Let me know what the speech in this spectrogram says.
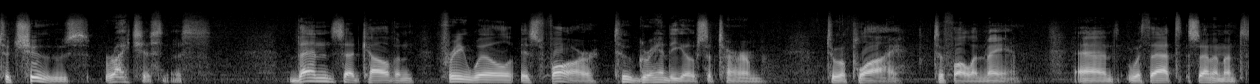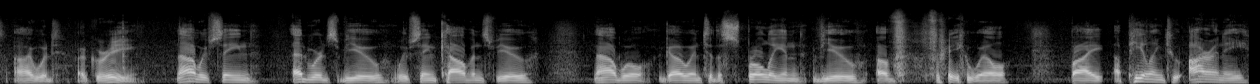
to choose righteousness, then, said Calvin, free will is far too grandiose a term to apply to fallen man. And with that sentiment, I would agree. Now we've seen Edwards' view, we've seen Calvin's view. Now we'll go into the Sproulian view of free will by appealing to irony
